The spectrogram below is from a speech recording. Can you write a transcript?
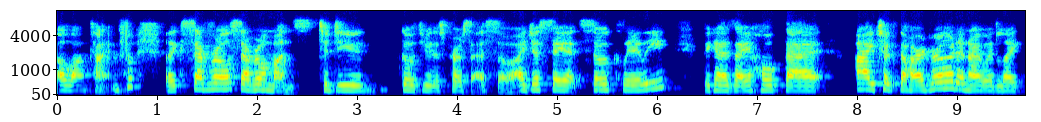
a long time, like several several months to do go through this process. So I just say it so clearly because I hope that I took the hard road, and I would like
